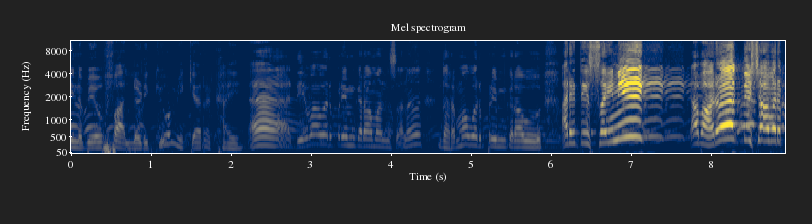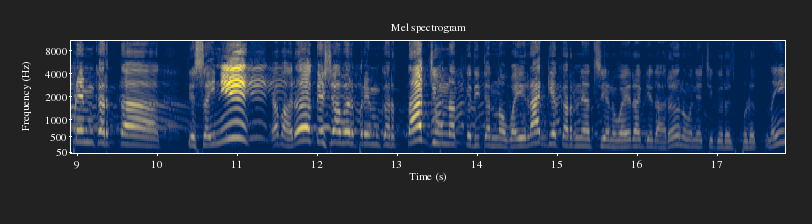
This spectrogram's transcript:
इन बेवफा लडकियों में क्या रखा है? आ, देवावर प्रेम करा माणसानं धर्मावर प्रेम करावं। अरे ते सैनिक या भारत देशावर प्रेम करतात। ते सैनिक या भारत देशावर प्रेम करतात. जीवनात कधी त्यांना वैराग्य करण्याची आणि वैराग्य धारण होण्याची गरज पडत नाही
